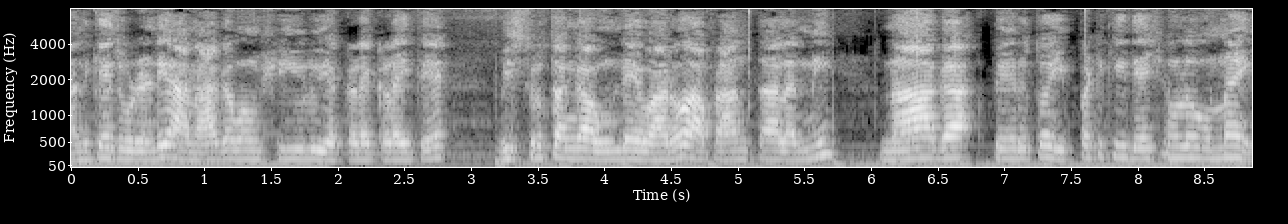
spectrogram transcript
అందుకే చూడండి ఆ నాగవంశీయులు ఎక్కడెక్కడైతే విస్తృతంగా ఉండేవారో ఆ ప్రాంతాలన్నీ నాగ పేరుతో ఇప్పటికీ దేశంలో ఉన్నాయి.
